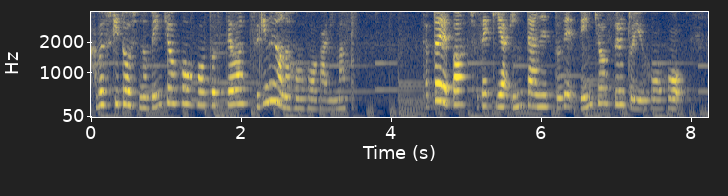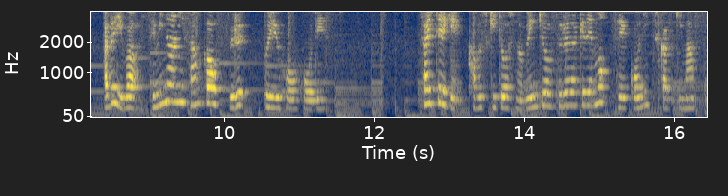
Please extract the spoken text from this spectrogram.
株式投資の勉強方法としては次のような方法があります。例えば書籍やインターネットで勉強するという方法、あるいはセミナーに参加をするという方法です。最低限株式投資の勉強をするだけでも成功に近づきます。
